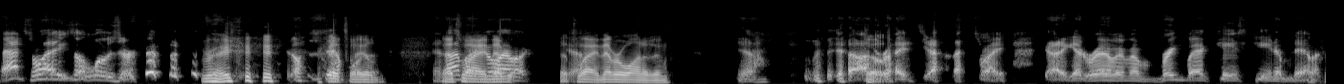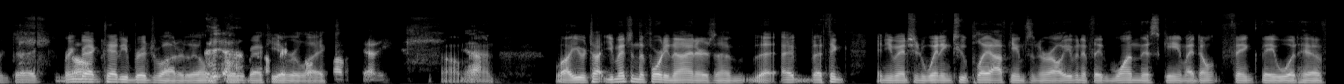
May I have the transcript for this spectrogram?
That's why he's a loser. right. that's why. That's why I never. A, that's yeah. why I never wanted him. Yeah. yeah, so, right. Yeah, that's right. Got to get rid of him and bring back Case Keenum. Damn it. Bring back, bring so, back Teddy Bridgewater, the only yeah, quarterback he ever liked. Teddy. Oh yeah. man. Well, you were ta- you mentioned the 49ers. Um, I, I think, and you mentioned winning two playoff games in a row. Even if they'd won this game, I don't think they would have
